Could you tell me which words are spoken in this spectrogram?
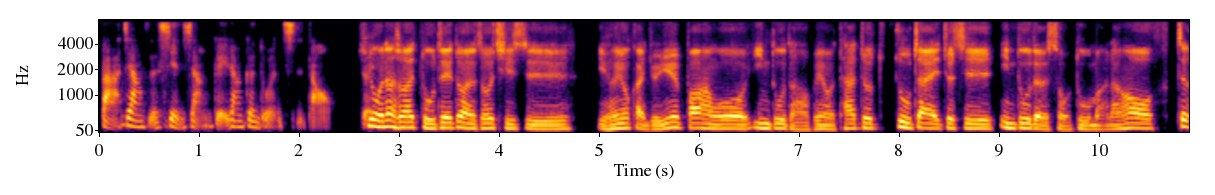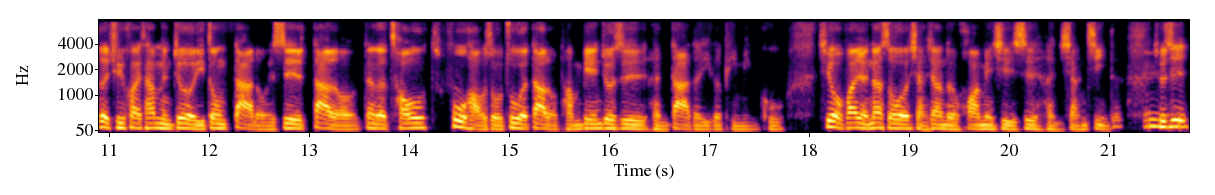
把这样子的现象给让更多人知道。所以我那时候在读这一段的时候，其实。也很有感觉，因为包含我印度的好朋友，他就住在就是印度的首都嘛，然后这个区块他们就有一栋大楼，也是大楼那个超富豪所住的大楼旁边就是很大的一个贫民窟。其实我发觉那时候我想象的画面其实是很相近的，就是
